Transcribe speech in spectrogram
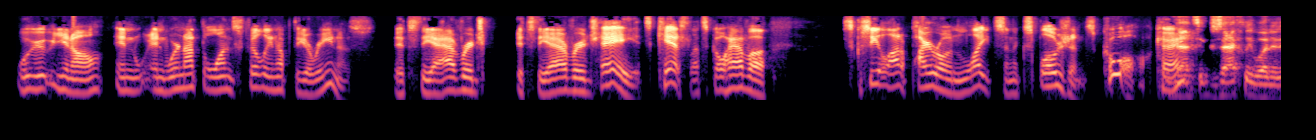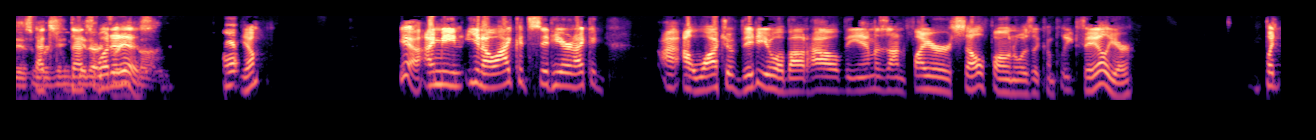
We, you know, and and we're not the ones filling up the arenas. It's the average. It's the average. Hey, it's Kiss. Let's go have a. See a lot of pyro and lights and explosions. Cool. And Okay. That's exactly what it is. That's- we're that's get our what it is. drink is. on. Yep. Yeah. I mean, you know, I could sit here and I could. I, I'll watch a video about how the Amazon Fire cell phone was a complete failure. But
